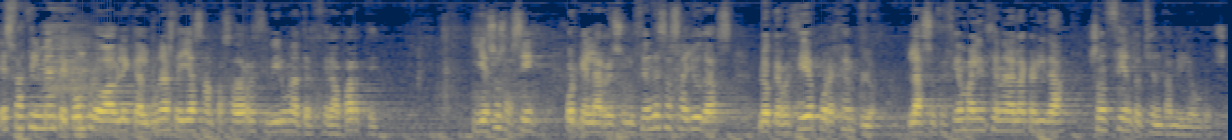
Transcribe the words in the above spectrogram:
es fácilmente comprobable que algunas de ellas han pasado a recibir una tercera parte. Y eso es así, porque en la resolución de esas ayudas, lo que recibe, por ejemplo, la Asociación Valenciana de la Caridad son 180.000 euros,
